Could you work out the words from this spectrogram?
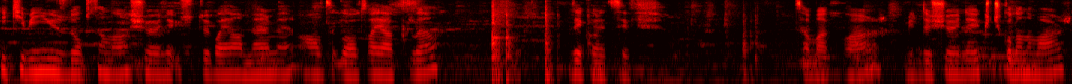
...2190'a şöyle üstü bayağı mermer, altı gold ayaklı dekoratif tabak var. Bir de şöyle küçük olanı var.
